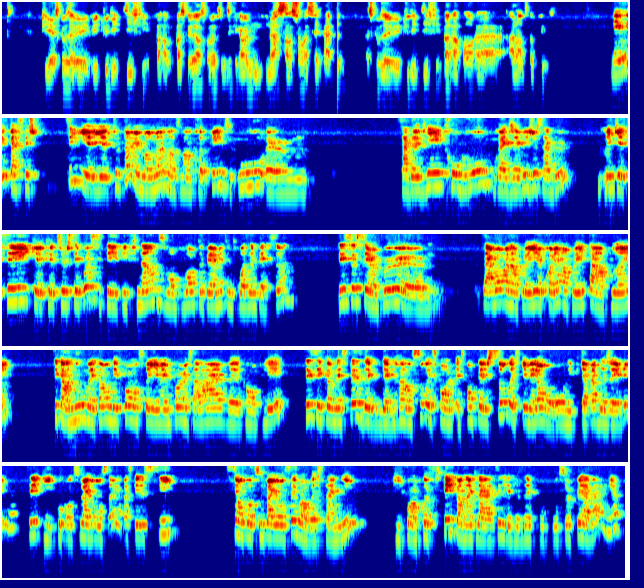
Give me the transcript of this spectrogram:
Puis est-ce que vous avez vécu des défis, parce que là, en ce moment, tu me dis qu'il y a quand même une ascension assez rapide. Est-ce que vous avez vécu des défis par rapport à, à l'entreprise? Mais oui, parce que je, il y, a tout le temps un moment dans une entreprise où euh, ça devient trop gros pour être géré juste à deux, mm-hmm. mais que tu sais, que, que tu ne sais pas si tes, tes, finances vont pouvoir te permettre une troisième personne. Tu sais, ça, c'est un peu, euh, avoir un employé, le premier employé temps plein. Tu sais, quand nous, mettons, des fois, on se payait même pas un salaire euh, complet. Tu sais, c'est comme l'espèce de, de grand saut. Est-ce qu'on est-ce qu'on fait le saut? Est-ce que, mais là, on n'est plus capable de gérer, Tu sais, puis il faut continuer à grossir parce que si si on continue pas à grossir, ben, on va stagner. Puis il faut en profiter pendant que la, tu sais, je veux dire, faut, faut surfer la vague, là.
